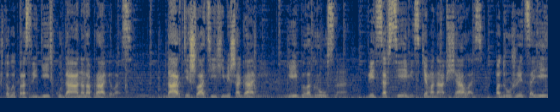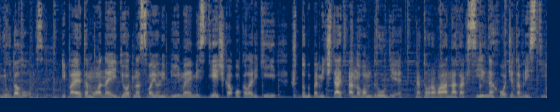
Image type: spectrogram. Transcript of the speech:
чтобы проследить, куда она направилась. Дарти шла тихими шагами. Ей было грустно, ведь со всеми, с кем она общалась, подружиться ей не удалось, и поэтому она идет на свое любимое местечко около реки, чтобы помечтать о новом друге, которого она так сильно хочет обрести.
